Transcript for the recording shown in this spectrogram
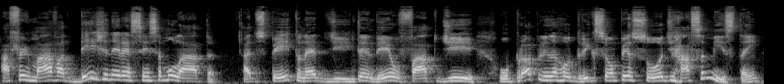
afirmava a degenerescência mulata, a despeito, né, de entender o fato de o próprio Nina Rodrigues ser uma pessoa de raça mista, hein?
